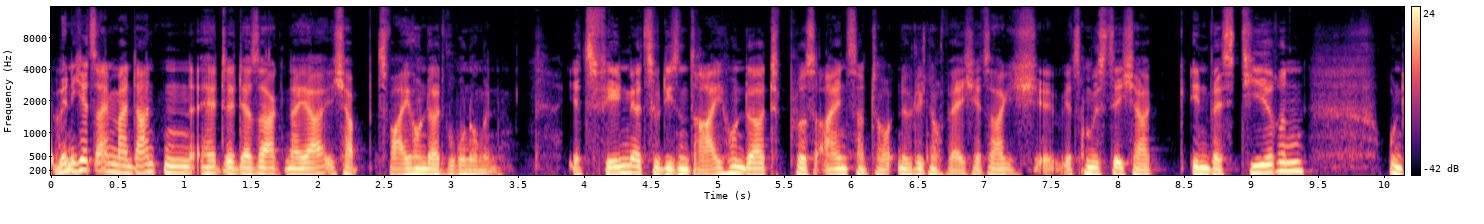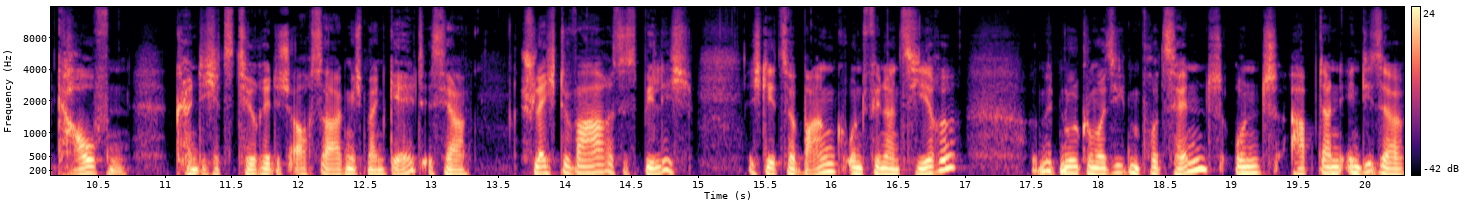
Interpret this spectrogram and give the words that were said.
Wenn ich jetzt einen Mandanten hätte, der sagt, naja, ich habe 200 Wohnungen. Jetzt fehlen mir zu diesen 300 plus eins natürlich noch welche. Jetzt sage ich, äh, jetzt müsste ich ja investieren und kaufen. Könnte ich jetzt theoretisch auch sagen, ich mein Geld ist ja schlechte Ware, es ist billig. Ich gehe zur Bank und finanziere mit 0,7 Prozent und habe dann in dieser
